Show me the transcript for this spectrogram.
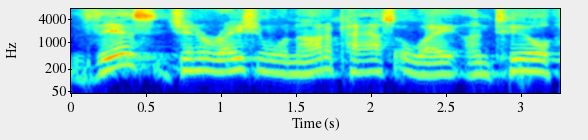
This generation will not pass away until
